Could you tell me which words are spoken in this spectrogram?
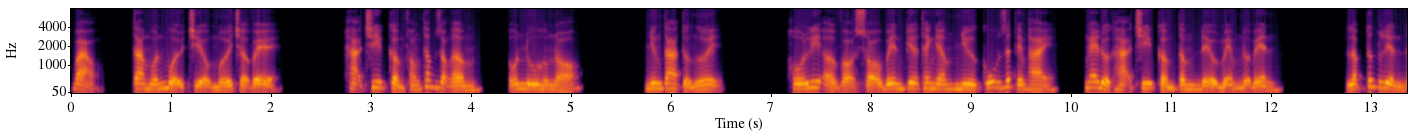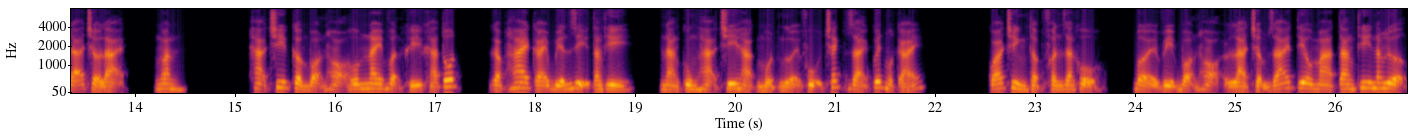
bảo, ta muốn buổi chiều mới trở về. Hạ chi cẩm phóng thấp giọng âm, ôn nhu hướng nó. Nhưng ta tưởng ngươi. Hồ ly ở vỏ sò bên kia thanh âm như cũ rất êm hay, nghe được hạ chi cẩm tâm đều mềm nửa bên. Lập tức liền đã trở lại, ngoan. Hạ chi cẩm bọn họ hôm nay vận khí khá tốt, gặp hai cái biến dị tăng thi, nàng cùng hạ chi hạc một người phụ trách giải quyết một cái. Quá trình thập phần gian khổ, bởi vì bọn họ là chậm rãi tiêu ma tăng thi năng lượng,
